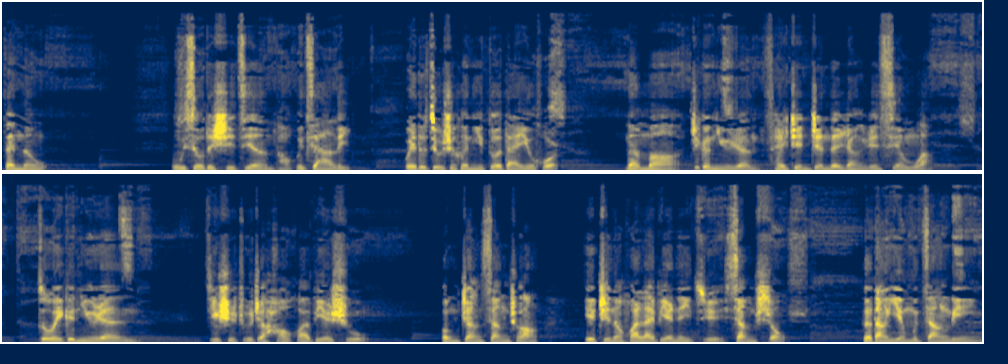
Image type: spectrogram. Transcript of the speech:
在能午休的时间跑回家里，为的就是和你多待一会儿，那么这个女人才真正的让人羡慕啊！作为一个女人，即使住着豪华别墅，风帐香床。也只能换来别人的一句享受。可当夜幕降临，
